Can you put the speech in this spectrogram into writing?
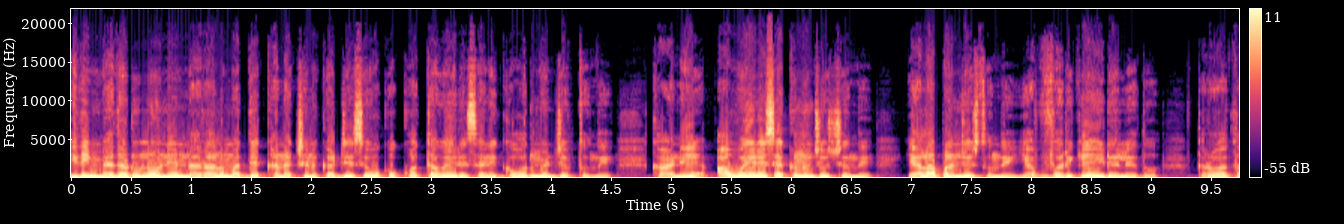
ఇది మెదడులోని నరాల మధ్య కనెక్షన్ కట్ చేసే ఒక కొత్త వైరస్ అని గవర్నమెంట్ చెప్తుంది. కానీ ఆ వైరస్ ఎక్కడి నుంచి వచ్చింది? ఎలా పనిచేస్తుంది? ఎవ్వరికీ ఐడియా లేదు. తర్వాత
